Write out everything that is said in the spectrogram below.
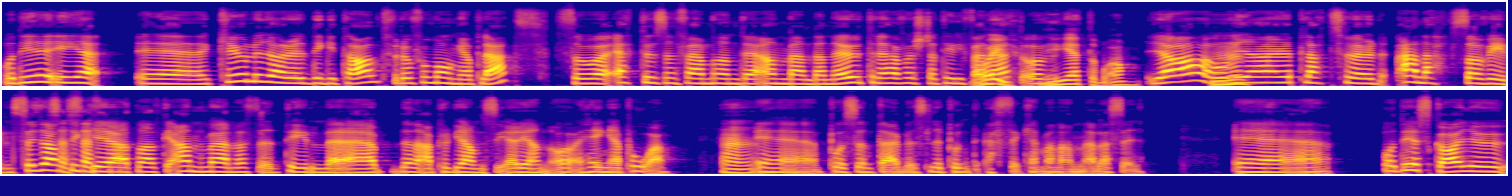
Och det är Eh, kul att göra det digitalt för då får många plats. Så 1500 anmälda nu till det här första tillfället. Oj, det är jättebra. Ja, och Mm. vi har plats för alla som vill. Så jag tycker att man ska anmäla sig till eh, den här programserien och hänga på. Mm. Eh, på suntarbetsliv.se kan man anmäla sig. Eh, och det ska ju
